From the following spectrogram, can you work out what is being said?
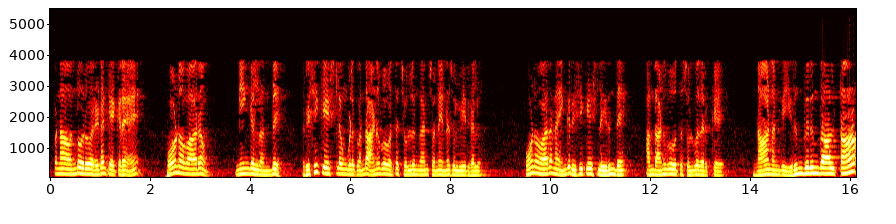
இப்ப நான் வந்து ஒருவரிடம் கேட்கிறேன் போன வாரம் நீங்கள் வந்து ரிஷிகேஷ்ல உங்களுக்கு வந்து அனுபவத்தை சொல்லுங்கன்னு சொன்ன என்ன சொல்வீர்கள்? போன வாரம் நான் எங்க ரிஷிகேஷ்ல இருந்தேன். அந்த அனுபவத்தை சொல்வதற்கு நான் அங்கு இருந்திருந்தால்தான்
